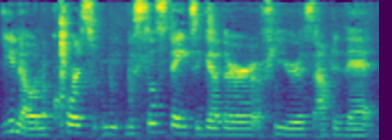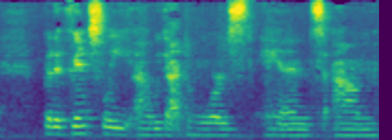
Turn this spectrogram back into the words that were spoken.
you know, and of course, we, we still stayed together a few years after that, but eventually uh, we got divorced and um,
